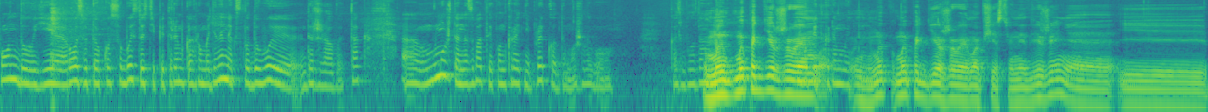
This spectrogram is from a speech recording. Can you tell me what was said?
фонду є розвиток особистості, підтримка громадянина як складової держави. Так Е, ви можете назвати конкретні приклади, можливо, якась була дана? Мы, мы поддерживаем, мы, мы поддерживаем общественные движения и,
